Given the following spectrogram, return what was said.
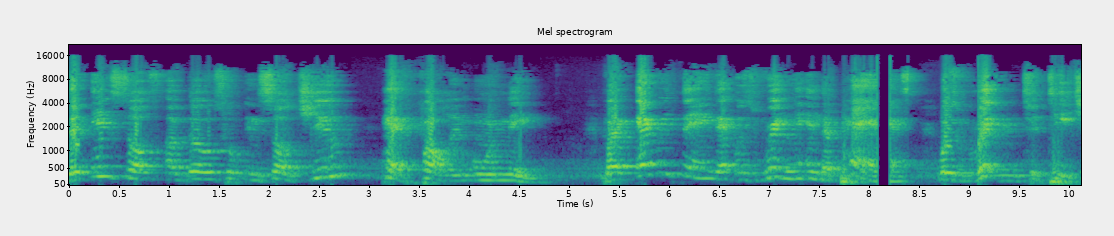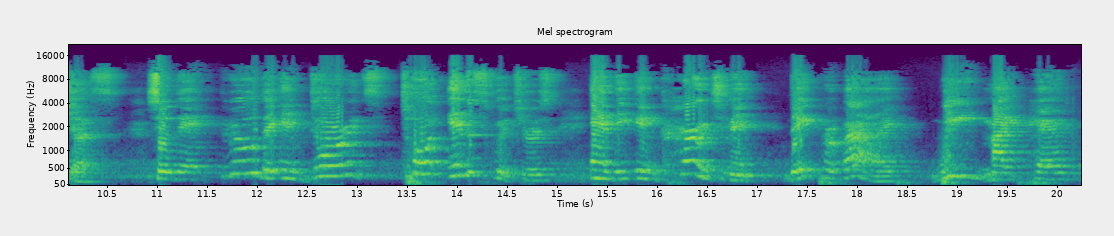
the insults of those who insult you have fallen on me. But everything that was written in the past was written to teach us, so that through the endurance taught in the scriptures and the encouragement they provide, we might have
